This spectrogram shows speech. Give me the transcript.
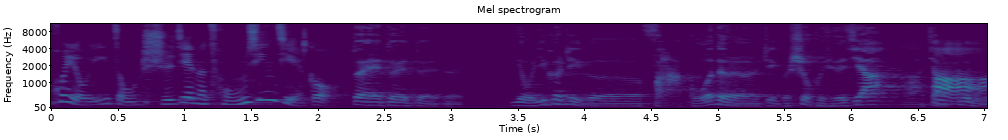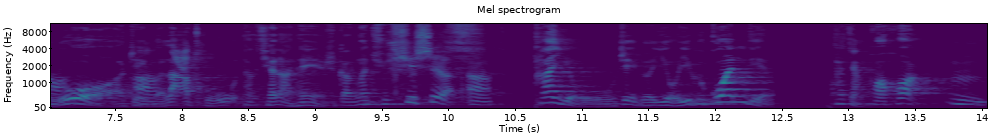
会有一种时间的重新结构。对对对对。有一个这个法国的这个社会学家啊，叫哦布鲁诺，这哦个拉图，他前两天也是刚刚去世。去世了啊，他有这个有一个观点，他讲画画，嗯，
